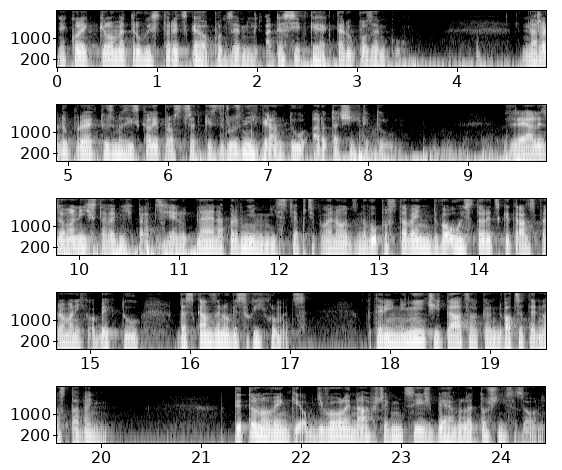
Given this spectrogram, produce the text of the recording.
několik kilometrů historického podzemí a desítky hektarů pozemků. Na řadu projektů jsme získali prostředky z různých grantů a dotačních titulů. Z realizovaných stavebních prací je nutné na prvním místě připomenout znovu postavení dvou historicky transferovaných objektů ve skanzenu Vysokých Lumec, který nyní čítá celkem 21 stavení. Tyto novinky obdivovali návštěvníci již během letošní sezóny.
